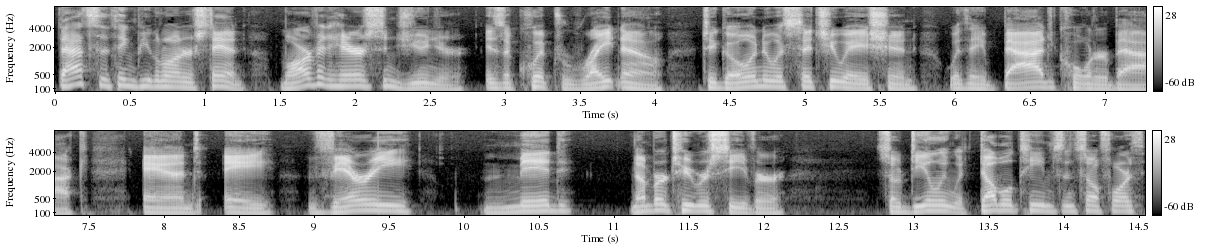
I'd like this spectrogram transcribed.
That's the thing people don't understand. Marvin Harrison Jr. is equipped right now to go into a situation with a bad quarterback and a very mid number two receiver. So dealing with double teams and so forth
